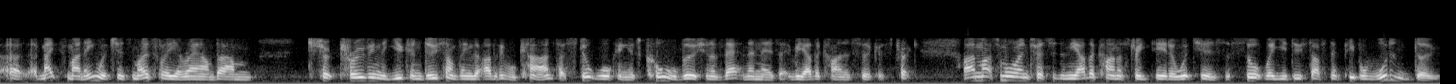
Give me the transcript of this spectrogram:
uh, makes money, which is mostly around um, tr- proving that you can do something that other people can't. So stilt walking is a cool version of that, and then there's every other kind of circus trick. I'm much more interested in the other kind of street theatre, which is the sort where you do stuff that people wouldn't do,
